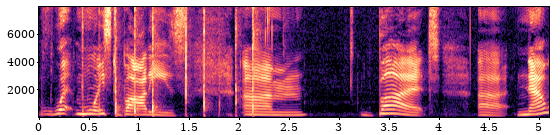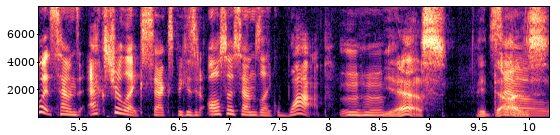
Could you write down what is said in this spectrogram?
wet, moist bodies. Um, but uh, now it sounds extra like sex because it also sounds like wop. Yes, it does.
